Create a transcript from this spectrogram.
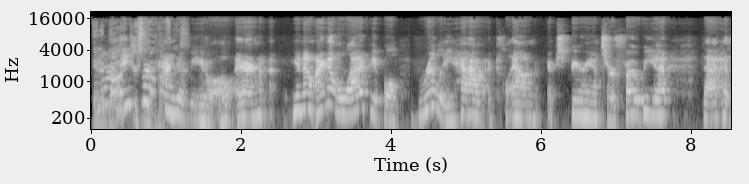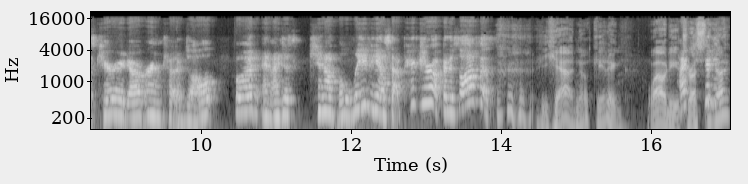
In a yeah, doctor's these were office. kind of evil. And, you know, I know a lot of people really have a clown experience or phobia that has carried over into adulthood. And I just cannot believe he has that picture up in his office. yeah, no kidding. Wow, do you I trust the guy?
